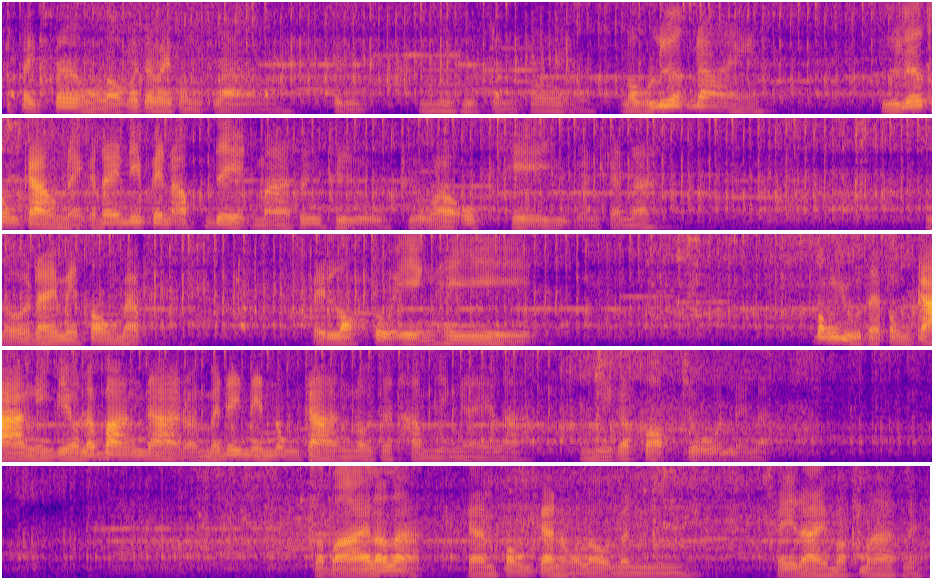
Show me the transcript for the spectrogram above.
สเปกเตอร์ของเราก็จะไปตรงกลางเป็นนี่คือเซ็นทรัลเราเลือกได้ หรือเลือกตรงกลางไหนก็ได้นี่เป็นอัปเดตมาซึ่งถือถือว่าโอเคอยู่เหมือนกันนะ เราได้ไม่ต้องแบบไปล็อกตัวเองให้ ต้องอยู่แต่ตรงกลางอย่างเดียวแล้วบางด่านมันไม่ได้เน้นตรงกลางเราจะทำยังไงล่ะนี่ก็ตอบโจทย์เลยล่ะ สบายแล้วล่ะ การป้องกันของเรามันใช้ได้มาก ๆ เลย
